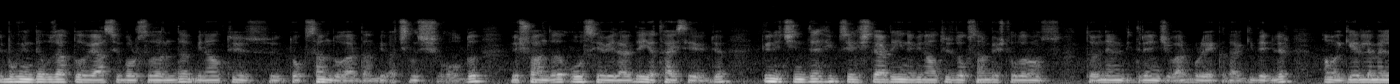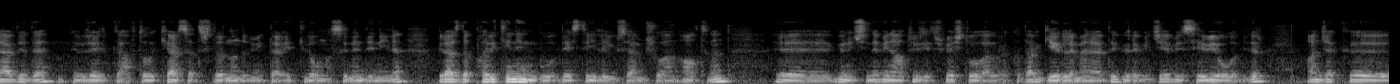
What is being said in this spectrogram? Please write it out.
Bugün de Uzak Doğu ve Asya borsalarında 1690 dolardan bir açılış oldu ve şu anda o seviyelerde yatay seyrediyor. Gün içinde yükselişlerde yine 1695 dolar ons da önemli bir direnci var. Buraya kadar gidebilir. Ama gerilemelerde de özellikle haftalık kar satışlarının da bir miktar etkili olması nedeniyle biraz da paritenin bu desteğiyle yükselmiş olan altının e, gün içinde 1675 dolarlara kadar gerilemelerde görebileceği bir seviye olabilir. Ancak e,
